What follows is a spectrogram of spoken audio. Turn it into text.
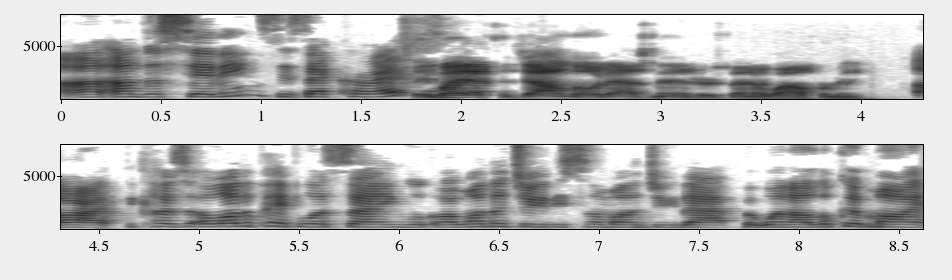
uh, under settings. Is that correct? They might have to download Ads Manager. It's been a while for me. All right, because a lot of people are saying, "Look, I want to do this and I want to do that," but when I look at my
